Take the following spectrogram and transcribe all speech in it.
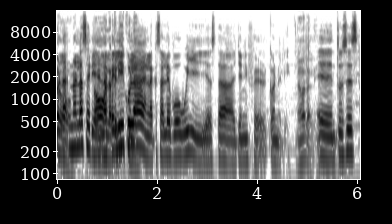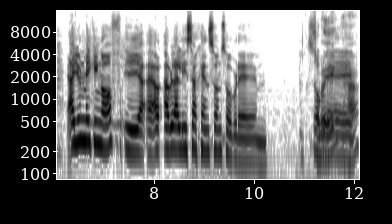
Digo, la- no en la serie, No, en la, película, en la que sale Bowie y está Jennifer Connelly. Órale. Eh, entonces, hay un making of y a- a- habla Lisa Henson sobre. mm, Sobre, ajá.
